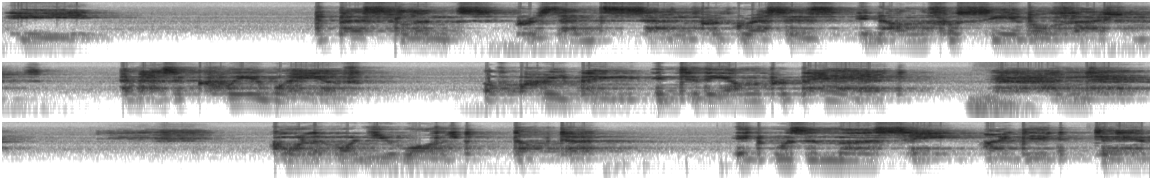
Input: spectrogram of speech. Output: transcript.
He. The pestilence presents and progresses in unforeseeable fashions, and has a queer way of. Of creeping into the unprepared. And. Call it what you want, Doctor. It was a mercy I did to him.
